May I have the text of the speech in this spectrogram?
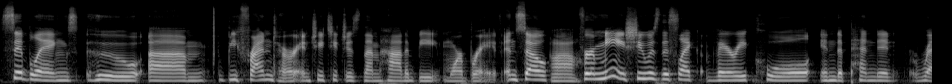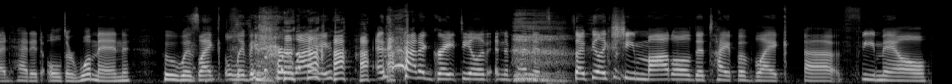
siblings who um, befriend her, and she teaches them how to be more brave. And so Wow. for me, she was this like very cool, independent, redheaded older woman who was like living her life and had a great deal of independence. So I feel like she modeled a type of like uh, female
